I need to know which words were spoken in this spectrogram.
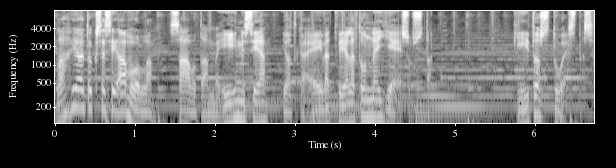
Lahjoituksesi avulla saavutamme ihmisiä, jotka eivät vielä tunne Jeesusta. Kiitos tuestasi.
